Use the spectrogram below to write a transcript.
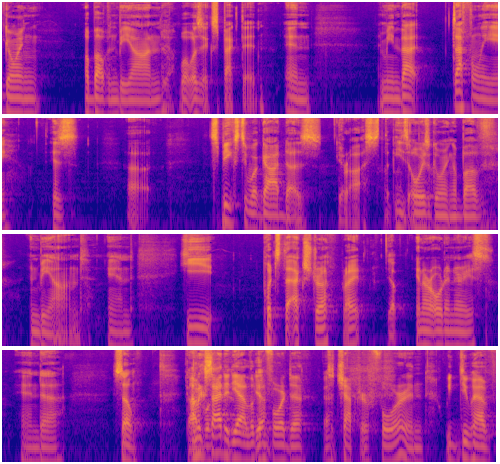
going above and beyond what was expected, and I mean that definitely is uh, speaks to what God does for us. That He's always going above and beyond, and He puts the extra right Yep. in our ordinaries. And uh, so God I'm will- excited. Yeah, looking Yeah. forward to, to chapter four. And we do have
